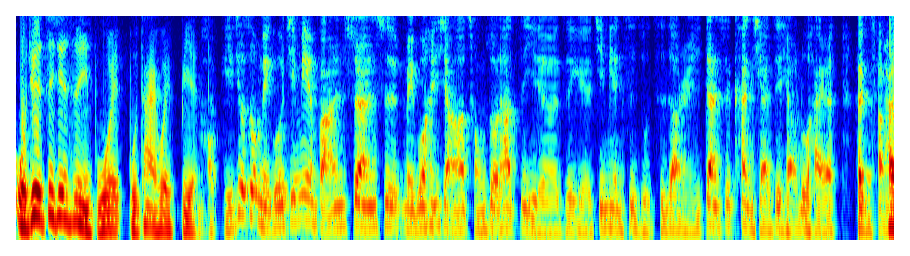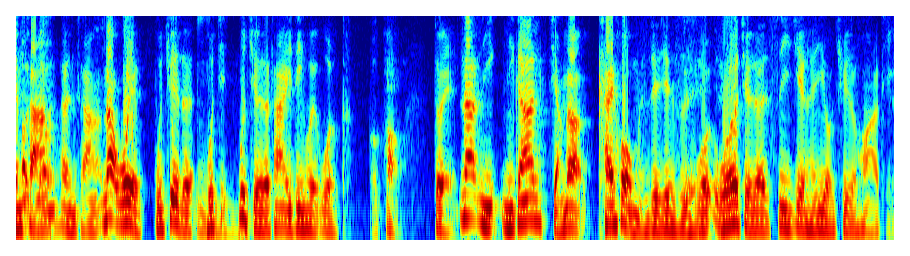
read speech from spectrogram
我觉得这件事情不会不太会变的。也就是说，美国晶片法案虽然是美国很想要重塑他自己的这个晶片自主制造能力，但是看起来这条路还很长很长很长。那我也不觉得不不觉得他一定会 work。好，对。那你你刚刚讲到开后门这件事，我我会觉得是一件很有趣的话题。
